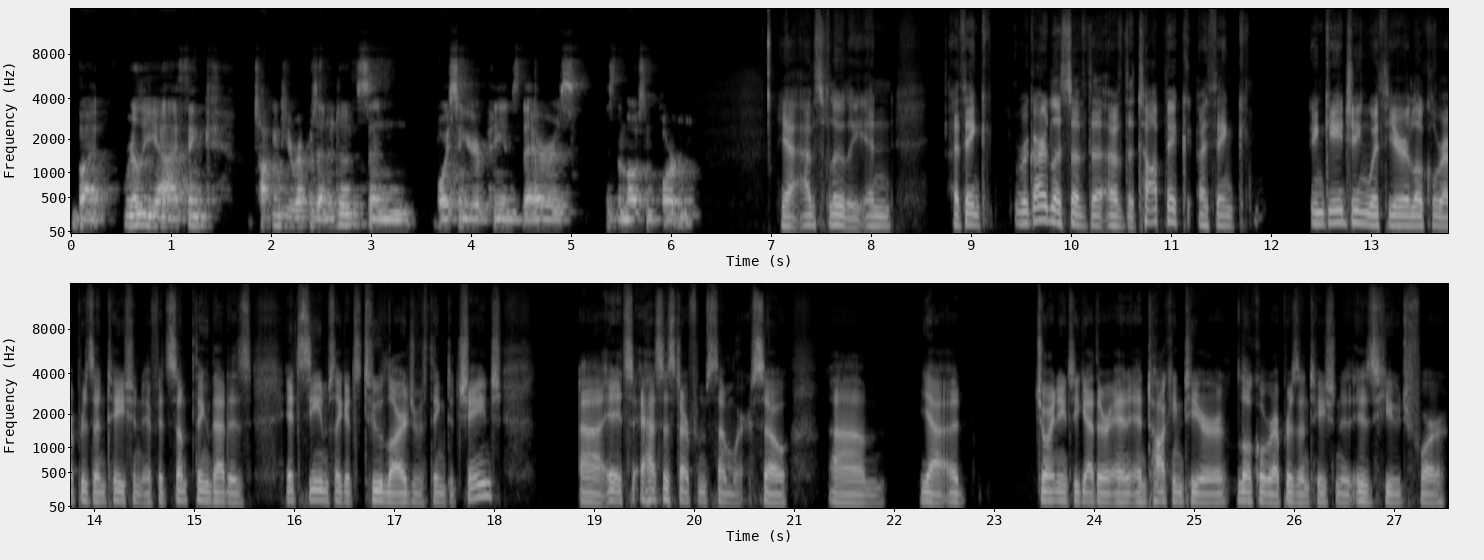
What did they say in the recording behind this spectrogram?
But really, yeah, I think talking to your representatives and voicing your opinions there is, is the most important. Yeah, absolutely. And I think regardless of the of the topic, I think engaging with your local representation if it's something that is it seems like it's too large of a thing to change uh, it has to start from somewhere. So um, yeah uh, joining together and, and talking to your local representation is huge for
